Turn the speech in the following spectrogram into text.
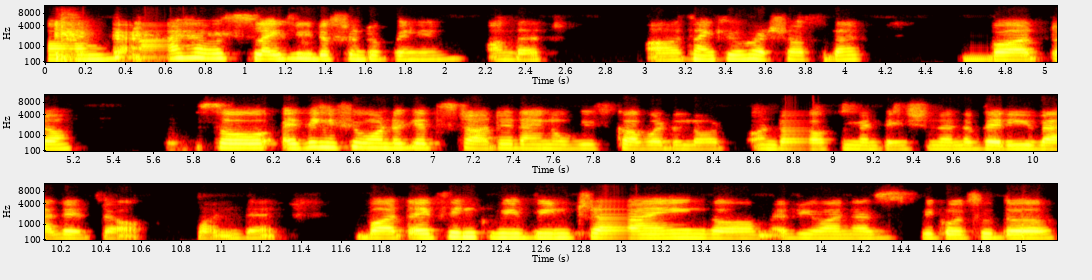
Um, I have a slightly different opinion on that. Uh, thank you, Harsha, for that. But uh, so I think if you want to get started, I know we've covered a lot on documentation and a very valid uh, point there. But I think we've been trying, um, everyone, as we go through the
